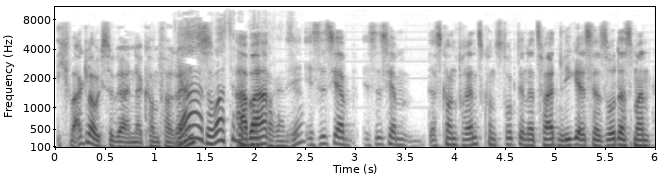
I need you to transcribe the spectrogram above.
ich war glaube ich sogar in der Konferenz. Ja, du warst in der aber Konferenz. Ja? Es ist ja, es ist ja, das Konferenzkonstrukt in der zweiten Liga ist ja so, dass man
